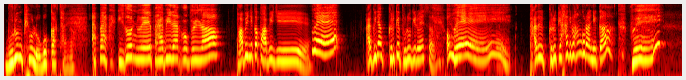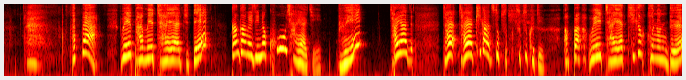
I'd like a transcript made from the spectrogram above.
물음표 로봇 같아요. 아빠, 이건 왜 밥이라고 불러? 밥이니까 밥이지. 왜? 아, 그냥 그렇게 부르기로 했어. 어, 왜? 다들 그렇게 하기로 한 거라니까? 왜? 아빠, 왜 밤에 자야지 돼? 깜깜해지면 코 자야지. 왜? 자야, 자야, 자야 키가 쑥쑥, 쑥쑥 크지. 아빠, 왜 자야 키가 크는데?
